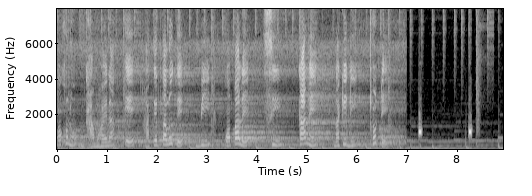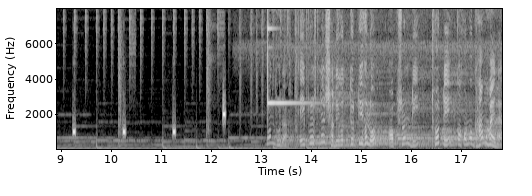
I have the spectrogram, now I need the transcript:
কখনো ঘাম হয় না? এ, হাতের তালুতে, বি, কপালে, সি, কানে, নাকি ডি, ঠোঁটে? বন্ধুরা, এই প্রশ্নের সঠিক উত্তরটি হলো অপশন ডি, ঠোঁটে কখনো ঘাম হয় না।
